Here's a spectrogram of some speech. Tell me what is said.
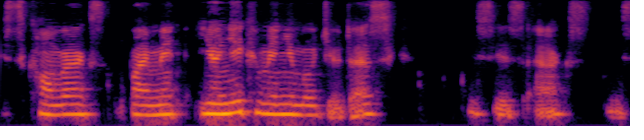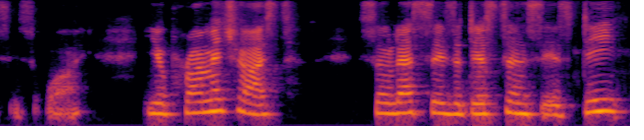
it's convex by mi unique minimal geodesic. This is x, this is y. You parameterized. So let's say the distance is d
